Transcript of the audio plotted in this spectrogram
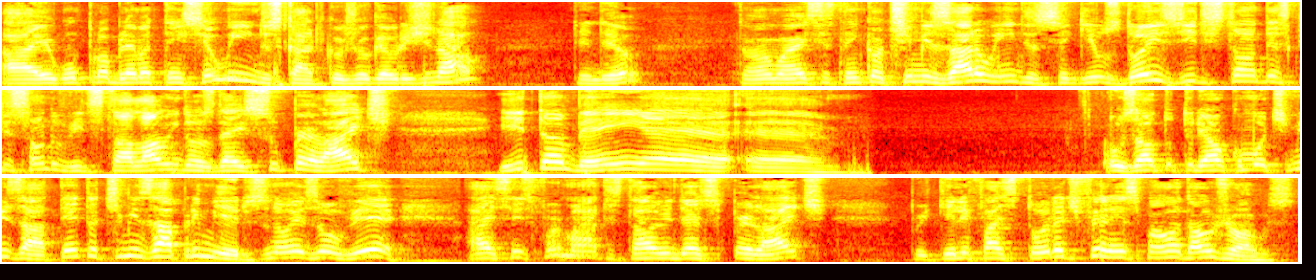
aí algum problema tem seu Windows, cara, porque o jogo é original, entendeu? Então, mas vocês têm que otimizar o Windows, seguir os dois vídeos que estão na descrição do vídeo. Instalar o Windows 10 Superlight e também é, é, usar o tutorial como otimizar. Tenta otimizar primeiro, se não resolver, aí vocês formatam, instala o Windows Superlight, porque ele faz toda a diferença para rodar os jogos.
